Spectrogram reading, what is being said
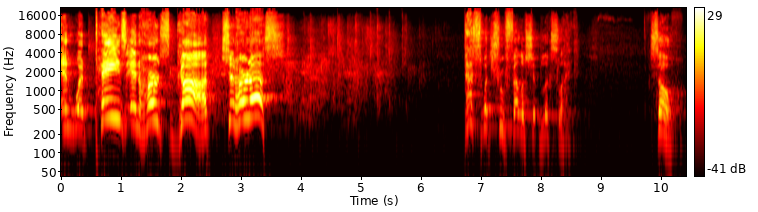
and what pains and hurts God should hurt us. That's what true fellowship looks like. So,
